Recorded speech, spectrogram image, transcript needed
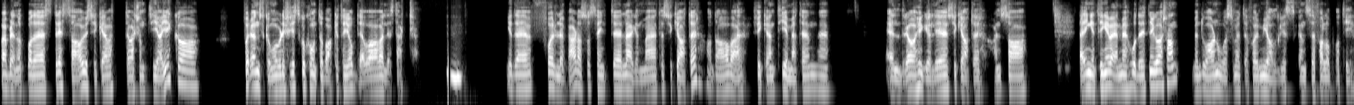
Og jeg ble nok både stressa og usikker etter hvert som tida gikk, og for ønsket om å bli frisk og komme tilbake til jobb, det var veldig sterkt. Mm. I det forløpet her da, så sendte legen meg til psykiater, og da var, jeg- fikk jeg en time til en eh, eldre og hyggelig psykiater. Han sa det er ingenting i veien med hodet ditt, Nygaard, men du har noe som heter for myalgisk encefalopati.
